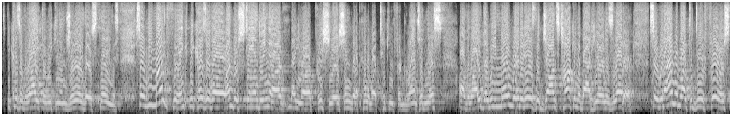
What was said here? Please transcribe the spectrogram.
It's because of light that we can enjoy those things. So we might think, because of our understanding and our, you know, our appreciation, but kind of our taking for grantedness of light, that we know what it is that John's talking about here in his letter. So what I would like to do first,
